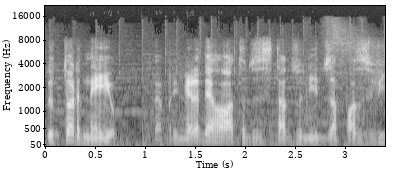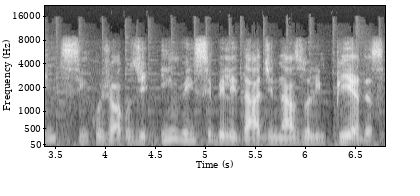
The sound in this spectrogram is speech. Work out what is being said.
do torneio. Foi a primeira derrota dos Estados Unidos após 25 jogos de invencibilidade nas Olimpíadas.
